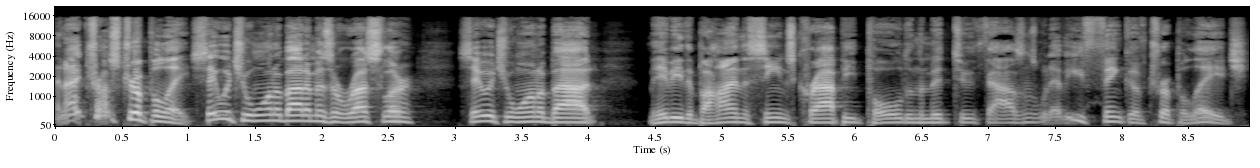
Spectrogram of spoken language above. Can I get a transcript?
And I trust Triple H. Say what you want about him as a wrestler. Say what you want about maybe the behind the scenes crap he pulled in the mid 2000s, whatever you think of Triple H,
